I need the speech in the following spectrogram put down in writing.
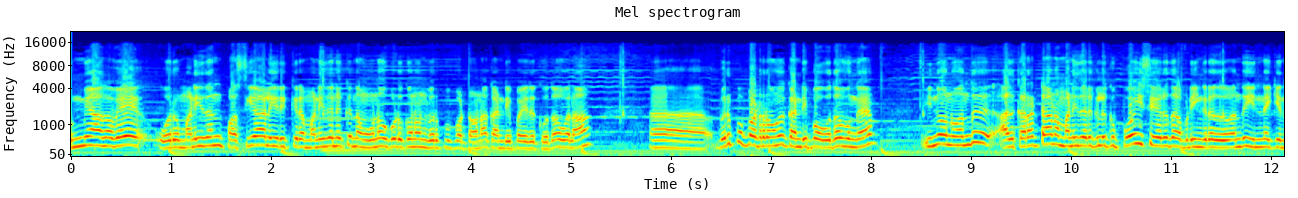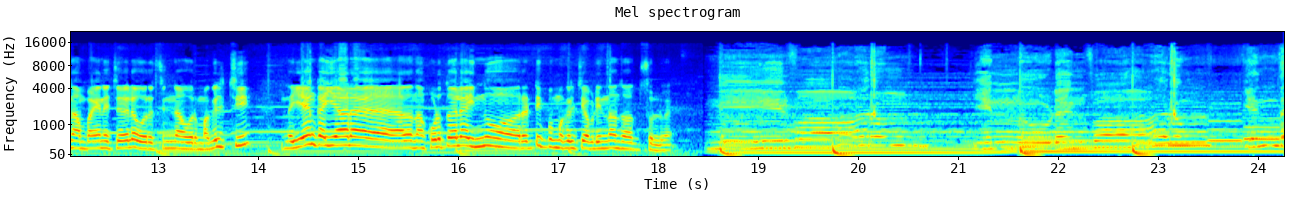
உண்மையாகவே ஒரு மனிதன் பசியால் இருக்கிற மனிதனுக்கு நம்ம உணவு கொடுக்கணும்னு விருப்பப்பட்டோம்னா கண்டிப்பாக இதுக்கு உதவலாம். விருப்பப்படுறவங்க கண்டிப்பாக உதவுங்க. இன்னொன்று வந்து அது கரெக்டான மனிதர்களுக்கு போய் சேருது அப்படிங்கிறது வந்து இன்றைக்கி நான் பயணித்ததில் ஒரு சின்ன ஒரு மகிழ்ச்சி. இந்த ஏன் கையால் அதை நான் கொடுத்ததில் இன்னும் ரெட்டிப்பு மகிழ்ச்சி அப்படின்னு தான் சொல்லுவேன் நீர் எந்த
